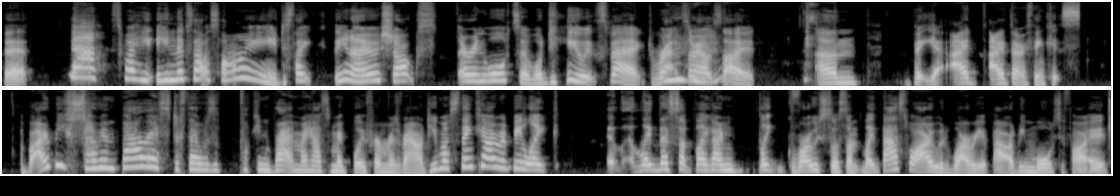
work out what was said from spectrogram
But nah, that's why he, he lives outside. It's like, you know, sharks are in water. What do you expect? Rats are Mhm. outside. Um, but yeah, I I don't think it's but I'd be so embarrassed if there was a fucking rat in my house and my boyfriend was around. You must think I would be like like there's like I'm like gross or something. Like that's what I would worry about. I'd be mortified.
